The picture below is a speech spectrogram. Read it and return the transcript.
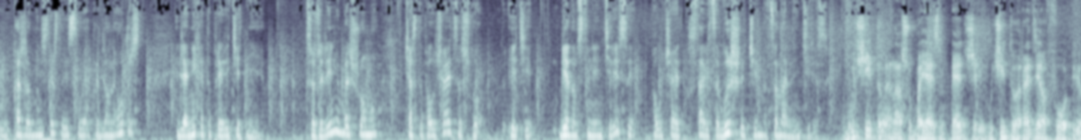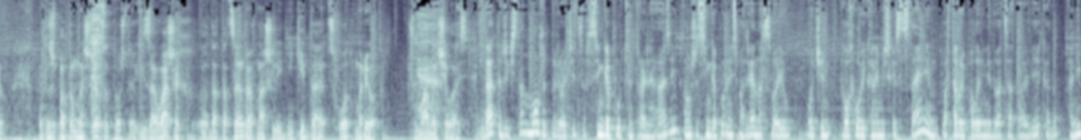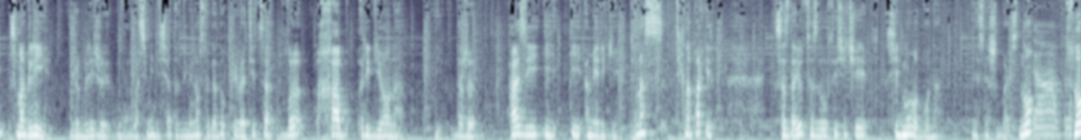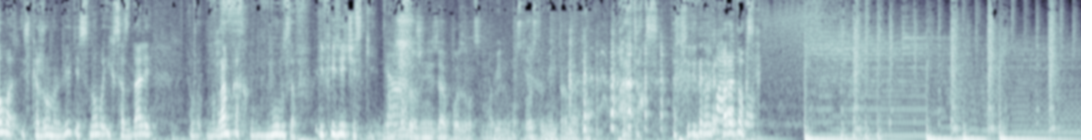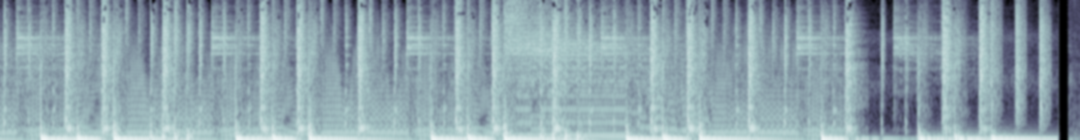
у каждого министерства есть своя определенная отрасль, и для них это приоритетнее. К сожалению большому, часто получается, что эти ведомственные интересы получают, ставятся выше, чем национальные интересы. Учитывая нашу боязнь 5G, учитывая радиофобию, это же потом начнется то, что из-за ваших э, дата-центров наши ледники тают, скот мрет. Чума началась. Да, Таджикистан может превратиться в Сингапур Центральной Азии, потому что Сингапур, несмотря на свое очень плохое экономическое состояние во второй половине 20 века, да, они смогли уже ближе 80-х, 90-х годов превратиться в хаб региона, даже Азии и, и Америки. У нас технопарки создаются с 2007 года, если не ошибаюсь. Но да, снова в искаженном виде, снова их создали в, рамках вузов и физически. Да. Но в вузах же нельзя пользоваться мобильным устройством и интернетом. Парадокс. Очередной парадокс.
